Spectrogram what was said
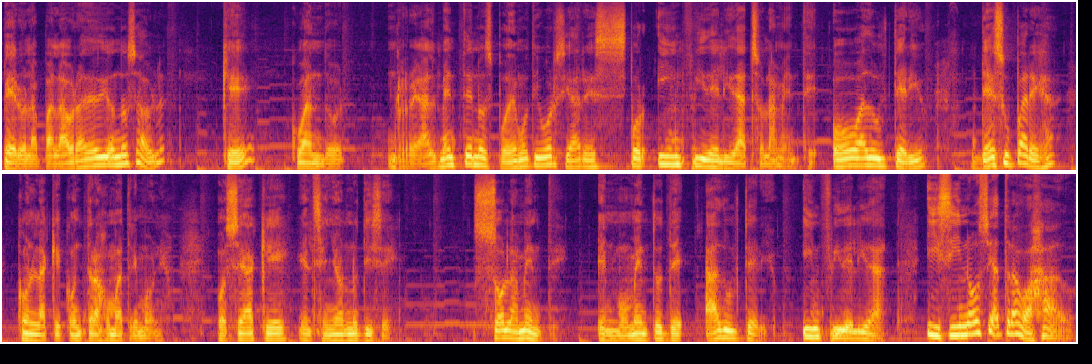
Pero la palabra de Dios nos habla que cuando realmente nos podemos divorciar es por infidelidad solamente o adulterio de su pareja con la que contrajo matrimonio. O sea que el Señor nos dice, solamente en momentos de adulterio, infidelidad, y si no se ha trabajado,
